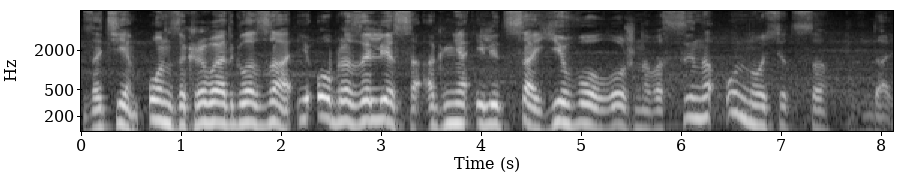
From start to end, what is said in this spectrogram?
Затем он закрывает глаза, и образы леса, огня и лица его ложного сына уносятся вдаль.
